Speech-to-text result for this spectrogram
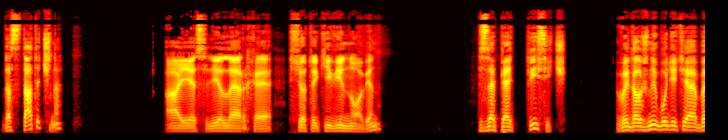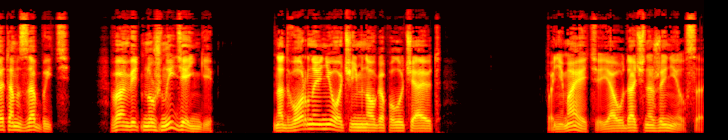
«Достаточно?» «А если Лерхе все-таки виновен?» «За пять тысяч вы должны будете об этом забыть. Вам ведь нужны деньги. Надворные не очень много получают. Понимаете, я удачно женился.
